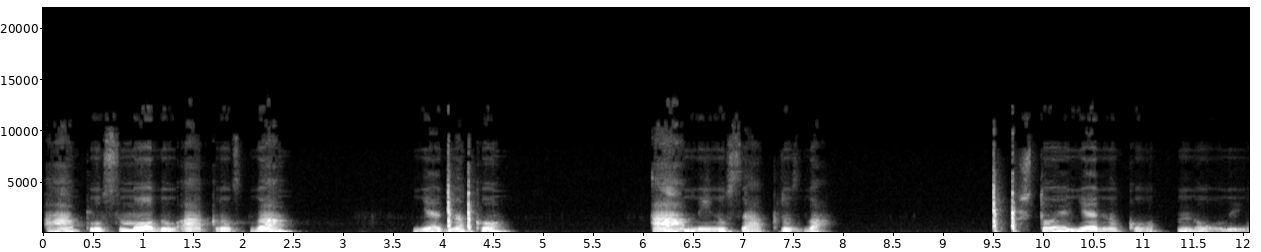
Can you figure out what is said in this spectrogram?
a plus modul a kroz 2 jednako a minus a kroz 2, što je jednako nuli.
